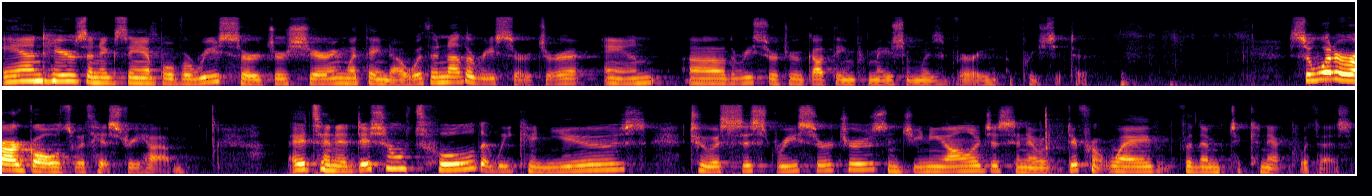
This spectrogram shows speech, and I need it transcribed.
And here's an example of a researcher sharing what they know with another researcher, and uh, the researcher who got the information was very appreciative. So what are our goals with History Hub? It's an additional tool that we can use to assist researchers and genealogists in a different way for them to connect with us.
